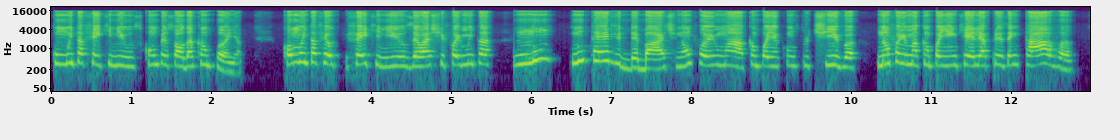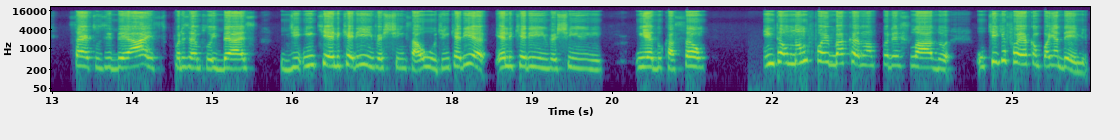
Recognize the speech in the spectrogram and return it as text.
com muita fake news, com o pessoal da campanha. Com muita fake news, eu acho que foi muita. Não, não teve debate, não foi uma campanha construtiva, não foi uma campanha em que ele apresentava certos ideais, por exemplo, ideais de, em que ele queria investir em saúde, em que queria, ele queria investir em, em educação. Então não foi bacana por esse lado. O que, que foi a campanha dele?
